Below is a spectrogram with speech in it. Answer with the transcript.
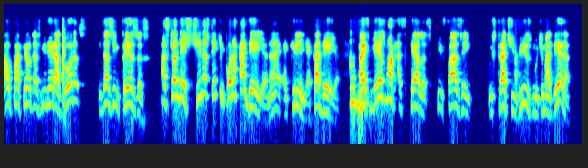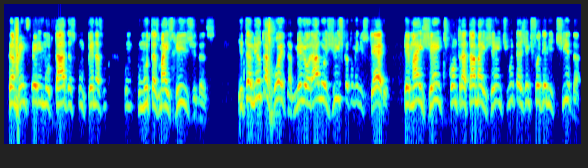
ao papel das mineradoras e das empresas. As clandestinas têm que pôr na cadeia, né? é crime, é cadeia. Uhum. Mas mesmo aquelas que fazem o extrativismo de madeira também serem multadas com penas com, com multas mais rígidas. E também outra coisa, melhorar a logística do ministério, ter mais gente, contratar mais gente. Muita gente foi demitida,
